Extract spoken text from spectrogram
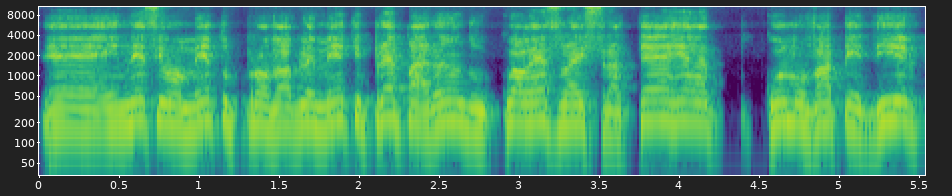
eh, nesse momento provavelmente preparando qual é a estratégia, como vai pedir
